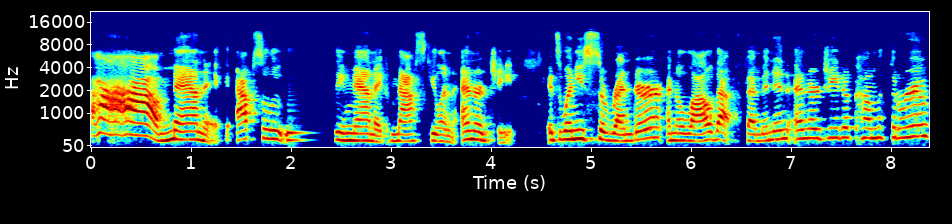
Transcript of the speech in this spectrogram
ah, manic, absolutely manic masculine energy. It's when you surrender and allow that feminine energy to come through,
